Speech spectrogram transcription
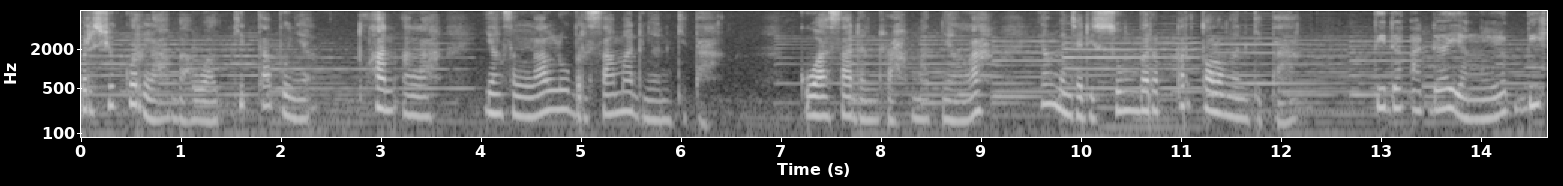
Bersyukurlah bahwa kita punya Tuhan Allah yang selalu bersama dengan kita. Kuasa dan rahmatnya lah yang menjadi sumber pertolongan kita. Tidak ada yang lebih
